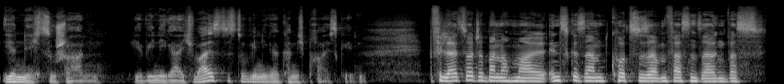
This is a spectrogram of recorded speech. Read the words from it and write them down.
ihr nicht zu schaden. Je weniger ich weiß, desto weniger kann ich preisgeben. Vielleicht sollte man noch mal insgesamt kurz zusammenfassend sagen, was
